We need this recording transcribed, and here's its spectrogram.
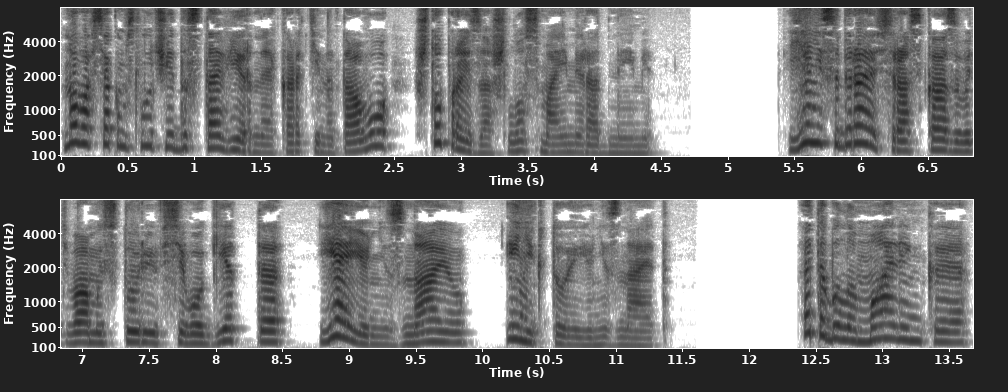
но во всяком случае достоверная картина того, что произошло с моими родными. Я не собираюсь рассказывать вам историю всего гетто, я ее не знаю, и никто ее не знает. Это было маленькое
